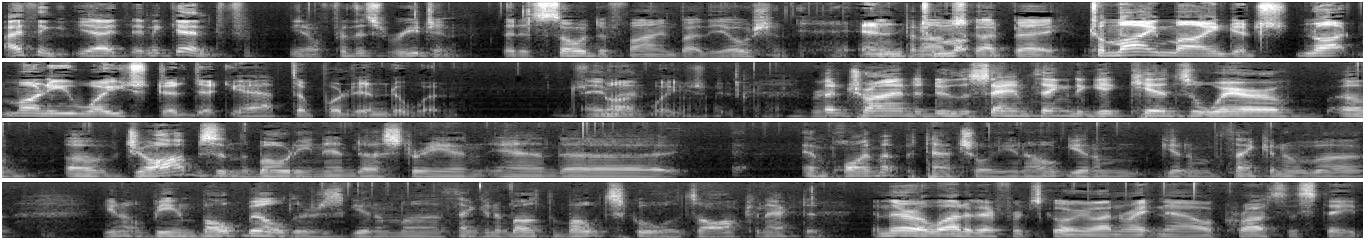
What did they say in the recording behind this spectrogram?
I think, yeah, and again, for, you know, for this region that is so defined by the ocean and, and Penobscot to Bay. To my mind, it's not money wasted that you have to put into it. It's Amen. not wasted. Been trying to do the same thing to get kids aware of of, of jobs in the boating industry and and uh, employment potential. You know, get them get them thinking of. Uh, you know, being boat builders, get them uh, thinking about the boat school. It's all connected. And there are a lot of efforts going on right now across the state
